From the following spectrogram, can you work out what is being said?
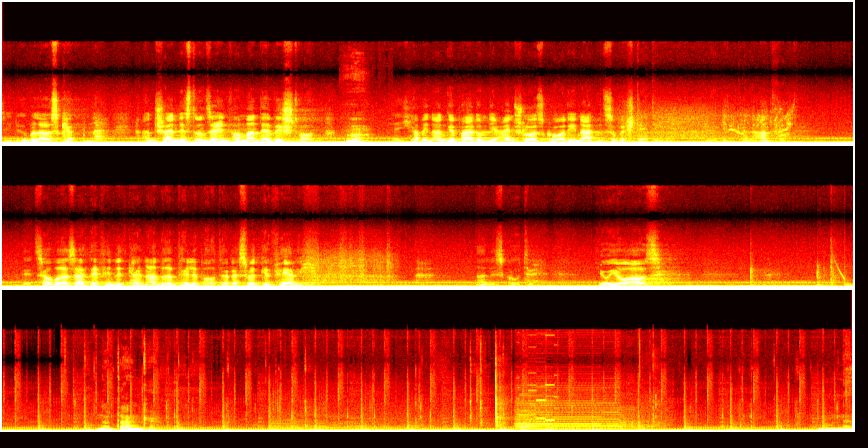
Sieht übel aus, Captain. Anscheinend ist unser Informant erwischt worden. Ah, Ich habe ihn angepeilt, um die Einschleuskoordinaten zu bestätigen. Er gibt keine Antwort. Der Zauberer sagt, er findet keinen anderen Teleporter. Das wird gefährlich. Alles Gute. Jojo aus. Na danke. Na.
